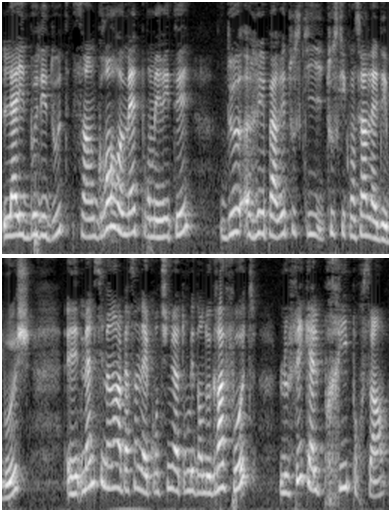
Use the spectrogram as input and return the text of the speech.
l'aïd des doutes, c'est un grand remède pour mériter de réparer tout ce qui, tout ce qui concerne la débauche. Et même si maintenant la personne elle continue à tomber dans de graves fautes, le fait qu'elle prie pour ça,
